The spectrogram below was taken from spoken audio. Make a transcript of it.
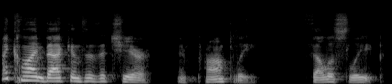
I climbed back into the chair and promptly fell asleep.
